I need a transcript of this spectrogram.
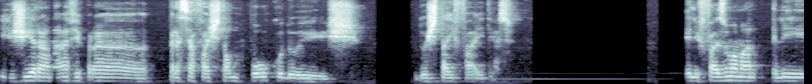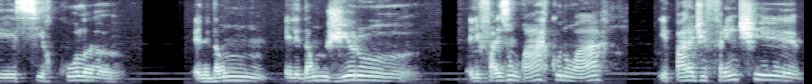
E gira a nave pra se afastar um pouco dos. dos TIE Fighters. Ele faz uma. Ele circula. Ele dá um. Ele dá um giro. Ele faz um arco no ar e para de frente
